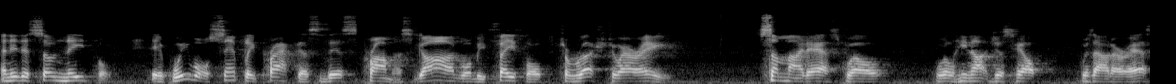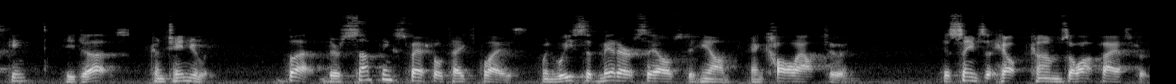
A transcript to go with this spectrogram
and it is so needful. If we will simply practice this promise, God will be faithful to rush to our aid. Some might ask, well, will He not just help without our asking? He does, continually. But there's something special takes place when we submit ourselves to Him and call out to Him. It seems that help comes a lot faster.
